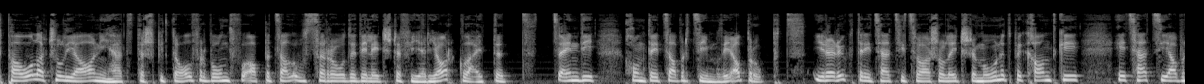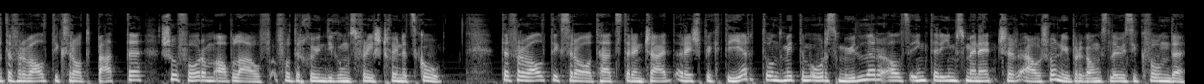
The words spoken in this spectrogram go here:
Die Paola Giuliani hat der Spitalverbund von Appenzell Ausserrhoden die letzten vier Jahre geleitet. Das Ende kommt jetzt aber ziemlich abrupt. Ihren Rücktritt hat sie zwar schon letzten Monat bekannt gegeben, jetzt hat sie aber den Verwaltungsrat gebeten, schon vor dem Ablauf von der Kündigungsfrist zu gehen. Der Verwaltungsrat hat den Entscheid respektiert und mit dem Urs Müller als Interimsmanager auch schon eine Übergangslösung gefunden,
